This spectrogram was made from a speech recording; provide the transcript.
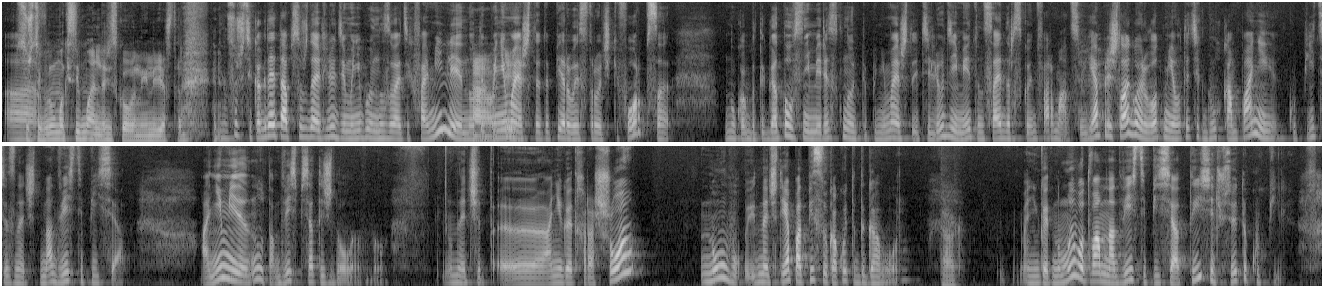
А, Слушайте, вы максимально рискованный инвестор. Ну, слушайте, когда это обсуждают люди, мы не будем называть их фамилии, но А, ты окей. понимаешь, что это первые строчки Форбса, ну, как бы ты готов с ними рискнуть, ты понимаешь, что эти люди имеют инсайдерскую информацию. Я пришла, говорю, вот мне вот этих двух компаний купите, значит, на 250. Они мне, ну, там, 250 тысяч долларов было. Значит, э, они говорят, хорошо, ну, значит, я подписываю какой-то договор. Так. Они говорят, ну мы вот вам на 250 тысяч все это купили.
